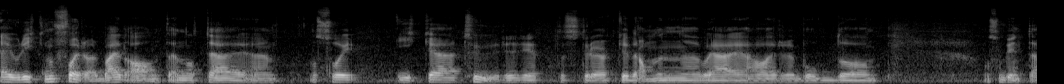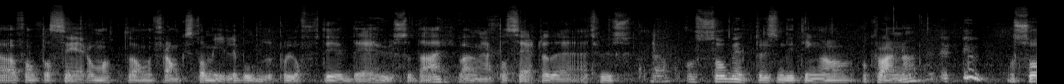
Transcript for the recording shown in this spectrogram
jeg gjorde ikke noe forarbeid annet enn at jeg eh, Og så gikk jeg turer i et strøk i Drammen eh, hvor jeg har bodd. Og, og, så begynte jeg å fantasere om at Anne Franks familie bodde på loftet i det huset der. Hver gang jeg passerte det, et hus. Ja. Og så begynte liksom de tinga å kverne. Og så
